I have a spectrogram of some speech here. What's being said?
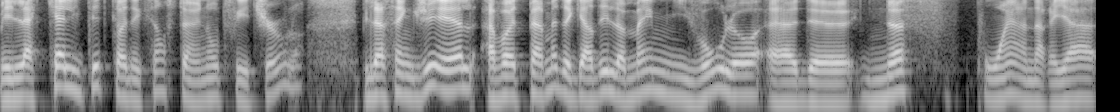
Mais la qualité de connexion, c'est un autre feature. Puis la 5G, elle, elle va te permettre de garder le même niveau là, euh, de 9 points en arrière,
